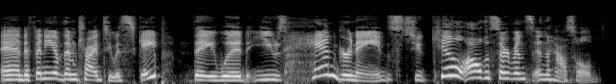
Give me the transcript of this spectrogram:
and if any of them tried to escape, they would use hand grenades to kill all the servants in the household.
